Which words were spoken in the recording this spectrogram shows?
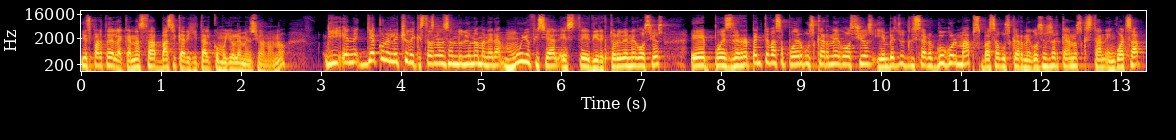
y es parte de la canasta básica digital como yo le menciono, ¿no? Y ya con el hecho de que estás lanzando de una manera muy oficial este directorio de negocios, eh, pues de repente vas a poder buscar negocios y en vez de utilizar Google Maps, vas a buscar negocios cercanos que están en WhatsApp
